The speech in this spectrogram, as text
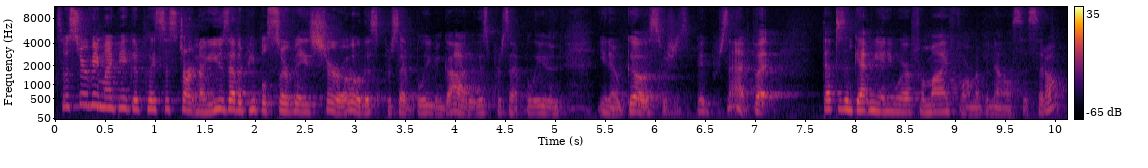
So a survey might be a good place to start. Now use other people's surveys, sure. Oh, this percent believe in God, or this percent believe in, you know, ghosts, which is a big percent. But that doesn't get me anywhere for my form of analysis at all.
